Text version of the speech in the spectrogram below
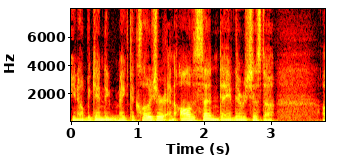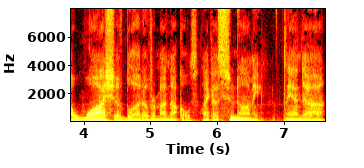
you know, begin to make the closure. And all of a sudden, Dave, there was just a, a wash of blood over my knuckles, like a tsunami. And, uh,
